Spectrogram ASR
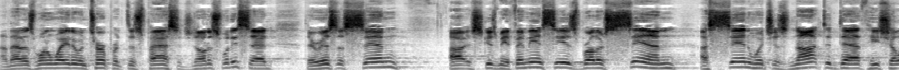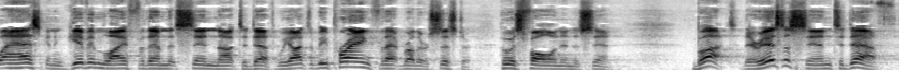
Now, that is one way to interpret this passage. Notice what he said. There is a sin, uh, excuse me, if any man see his brother sin, a sin which is not to death, he shall ask and give him life for them that sin not to death. We ought to be praying for that brother or sister who has fallen into sin. But there is a sin to death,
